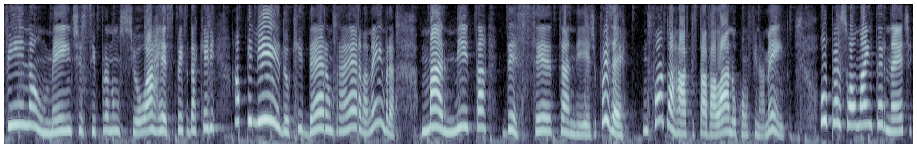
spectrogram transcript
finalmente se pronunciou a respeito daquele apelido que deram para ela, lembra? Marmita de sertanejo. Pois é, enquanto a Rafa estava lá no confinamento, o pessoal na internet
